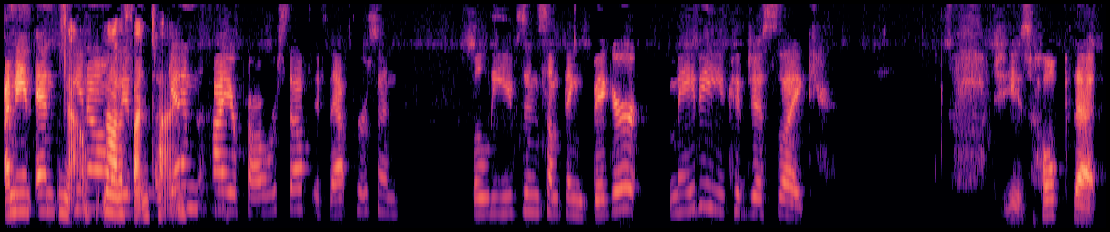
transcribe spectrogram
I mean, and No, you know, not a if- fun time. Again, higher power stuff. If that person believes in something bigger, maybe you could just like, geez, hope that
